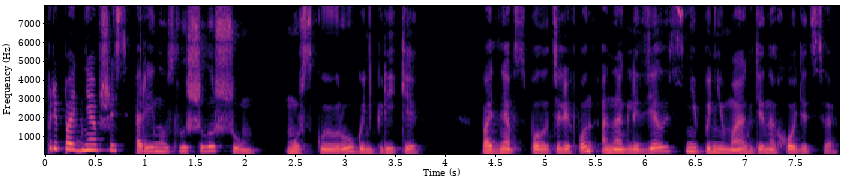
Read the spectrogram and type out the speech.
Приподнявшись, Арина услышала шум, мужскую ругань, крики. Подняв с пола телефон, она огляделась, не понимая, где находится.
